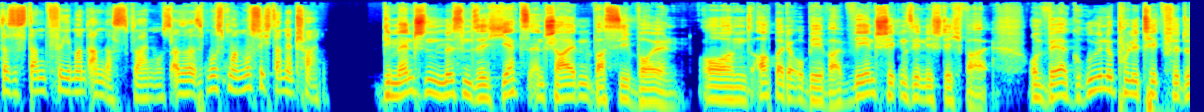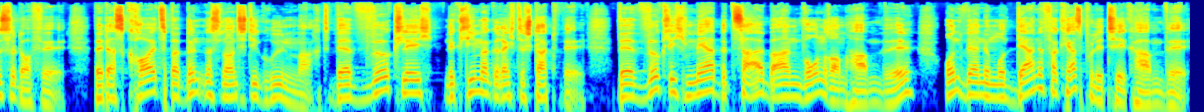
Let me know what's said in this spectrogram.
dass es dann für jemand anders sein muss. Also muss, man muss sich dann entscheiden. Die Menschen müssen sich jetzt entscheiden, was sie wollen. Und auch bei der OB-Wahl, wen schicken Sie in die Stichwahl? Und wer grüne Politik für Düsseldorf will, wer das Kreuz bei Bündnis 90 Die Grünen macht, wer wirklich eine klimagerechte Stadt will, wer wirklich mehr bezahlbaren Wohnraum haben will und wer eine moderne Verkehrspolitik haben will,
